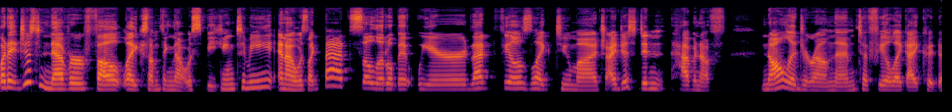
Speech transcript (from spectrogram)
but it just never felt like something that was speaking to me. And I was like, that's a little bit weird. That feels like too much. I just didn't have enough knowledge around them to feel like I could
